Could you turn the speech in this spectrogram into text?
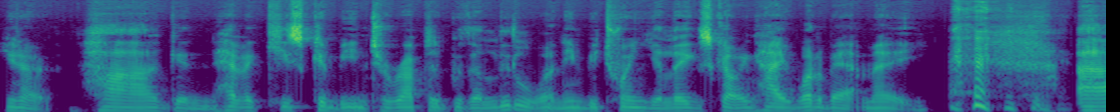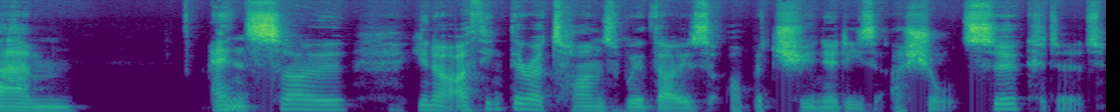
you know, hug and have a kiss can be interrupted with a little one in between your legs going, Hey, what about me? um, and so, you know, I think there are times where those opportunities are short circuited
